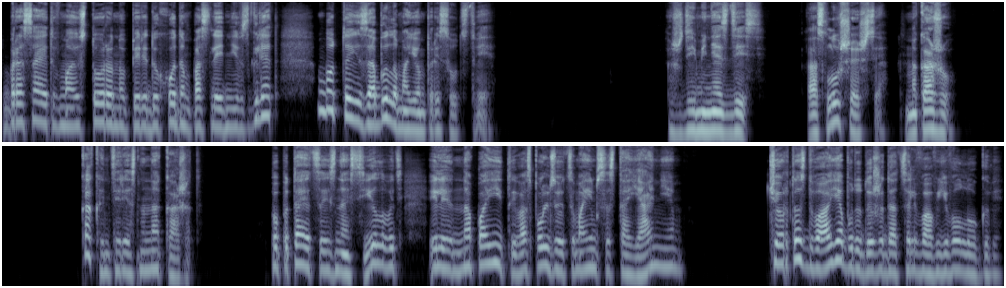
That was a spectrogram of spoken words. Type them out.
Бросает в мою сторону перед уходом последний взгляд, будто и забыл о моем присутствии. «Жди меня здесь. Ослушаешься — накажу». Как интересно накажет. Попытается изнасиловать или напоит и воспользуется моим состоянием. Чёрта с два я буду дожидаться льва в его логове.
